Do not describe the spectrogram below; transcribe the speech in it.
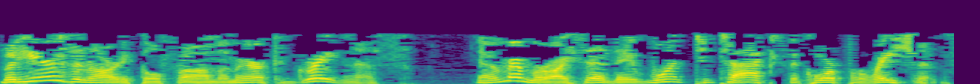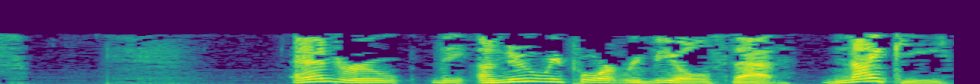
But here's an article from America Greatness. Now remember I said they want to tax the corporations. Andrew, the, a new report reveals that Nike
